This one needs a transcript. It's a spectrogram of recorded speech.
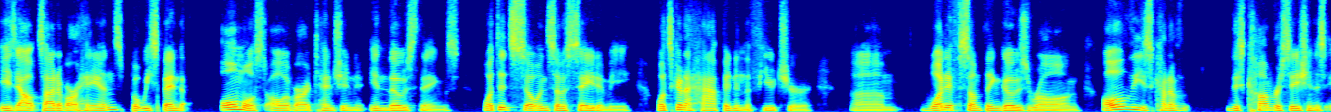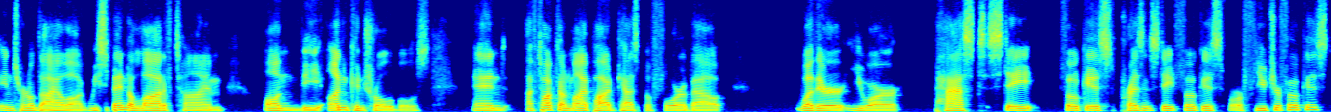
is outside of our hands, but we spend almost all of our attention in those things. What did so and so say to me? What's going to happen in the future? Um, what if something goes wrong? All of these kind of this conversation, this internal dialogue, we spend a lot of time on the uncontrollables. And I've talked on my podcast before about whether you are past state focused, present state focused, or future focused.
